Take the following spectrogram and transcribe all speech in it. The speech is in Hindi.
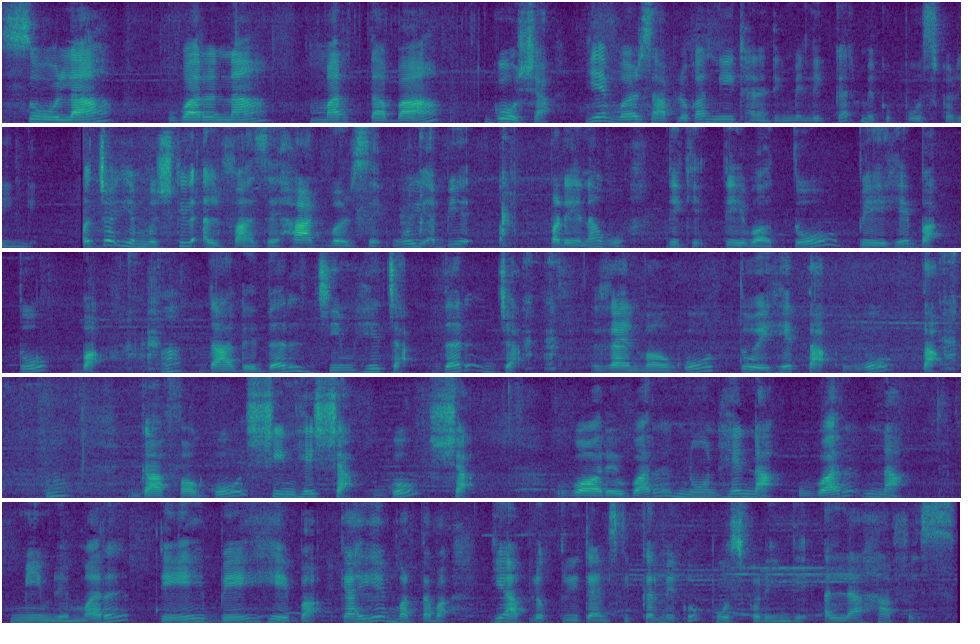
सोला, वरना, मर्तबा, गोशा। ये वर्ड्स आप लोग का नीट हैंडराइटिंग में लिखकर मेरे को पोस्ट करेंगे। बच्चों, ये मुश्किल अल्फाज है हार्ड वर्ड्स है। वही अभी पढ़े ना वो। देखिए, तेवा तो बे है बा तो बा। हाँ दारे दर, जिम है जा, दर जा। गैन व तो है ता, गो ता। गाफा गो, शीन है शा, गो शा। वरे वर, नून है ना, वर ना। मीम रे, मर, ते, बे, हे, बा। क्या है ये मरतबा। ये आप लोग थ्री टाइम्स लिख कर मेरे को पोस्ट करेंगे। अल्लाह हाफिज़।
